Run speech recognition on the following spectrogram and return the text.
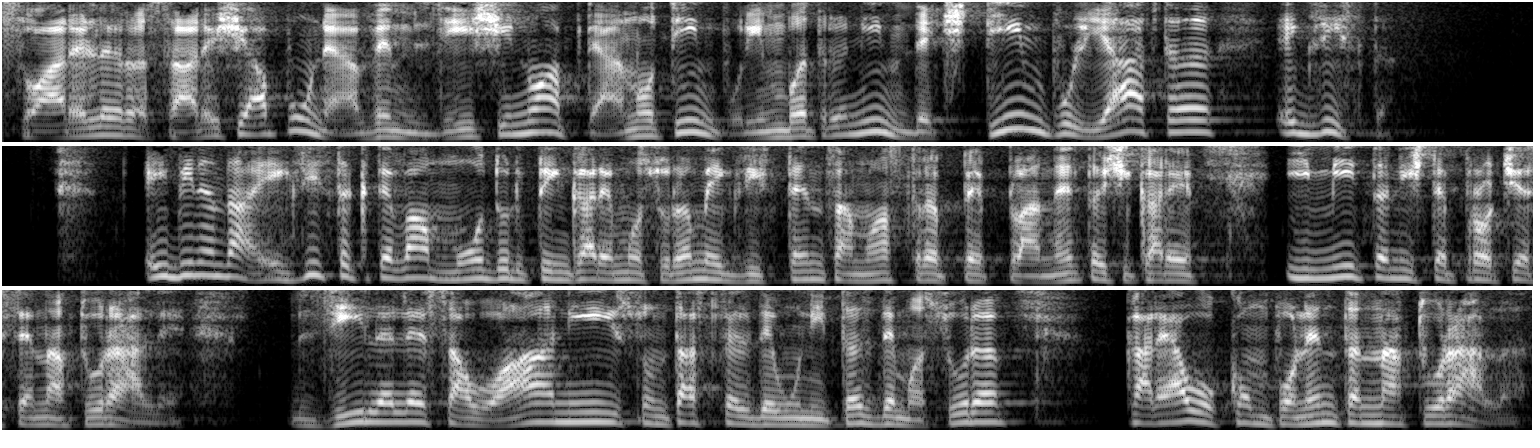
Soarele răsare și apune, avem zi și noapte, anotimpuri, îmbătrânim, deci timpul, iată, există. Ei bine, da, există câteva moduri prin care măsurăm existența noastră pe planetă și care imită niște procese naturale. Zilele sau anii sunt astfel de unități de măsură care au o componentă naturală.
